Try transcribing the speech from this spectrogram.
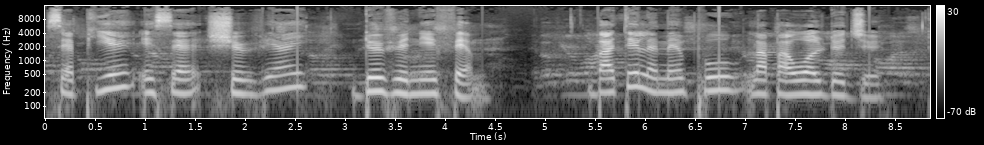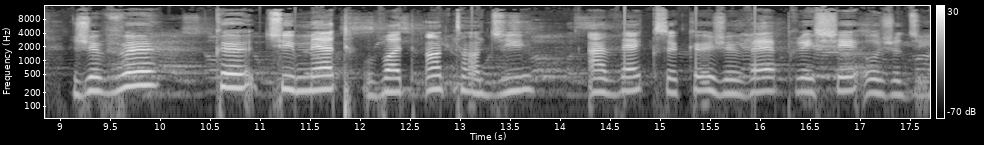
Ses pieds et ses chevilles devenaient fermes. Battez les mains pour la parole de Dieu. Je veux que tu mettes votre entendu avec ce que je vais prêcher aujourd'hui.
